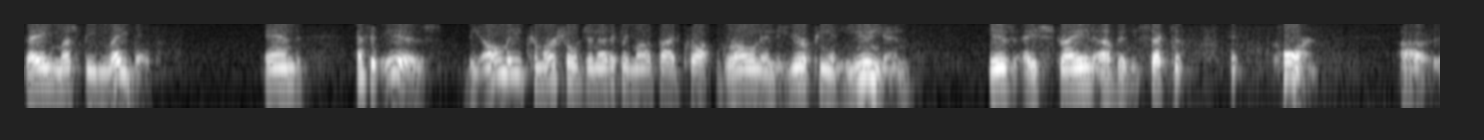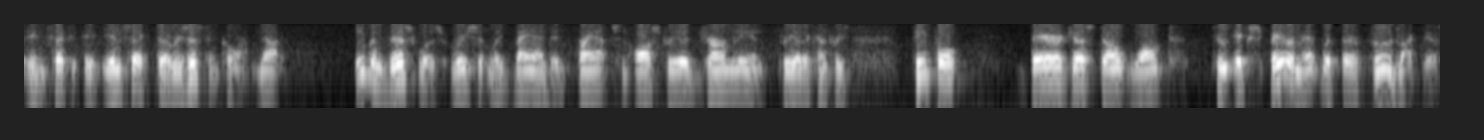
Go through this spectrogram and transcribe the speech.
they must be labeled. And as it is, the only commercial genetically modified crop grown in the European Union is a strain of insect corn, uh, insect, uh, resistant corn. Now, even this was recently banned in France and Austria, Germany, and three other countries. People there just don't want to experiment with their food like this.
